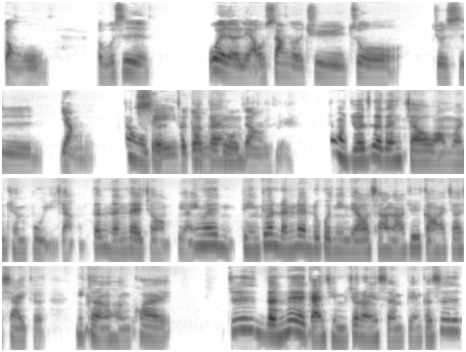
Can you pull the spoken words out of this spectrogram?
动物，而不是为了疗伤而去做就是养谁的动作这样子。但我觉得这跟交往完全不一样，跟人类交往不一样，因为你对人类，如果你疗伤，然后去赶快交下一个，你可能很快。就是人类的感情比较容易生变，可是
